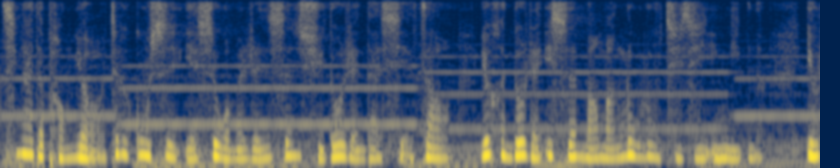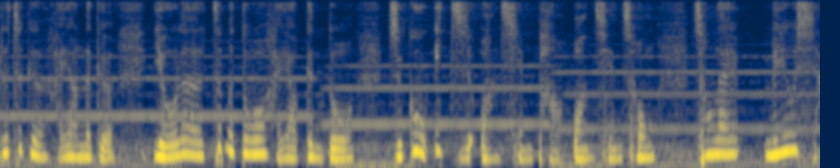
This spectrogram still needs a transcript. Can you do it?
亲爱的朋友，这个故事也是我们人生许多人的写照。有很多人一生忙忙碌碌、汲汲营营的，有了这个还要那个，有了这么多还要更多，只顾一直往前跑、往前冲，从来没有想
